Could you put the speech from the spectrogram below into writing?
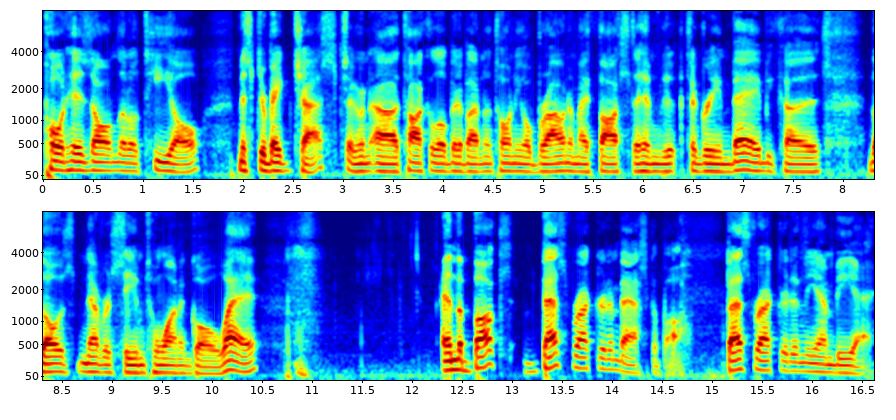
pulled his own little TO. Mr. Big Chest. I'm going to uh, talk a little bit about Antonio Brown and my thoughts to him to Green Bay because those never seem to want to go away. And the Bucks' best record in basketball, best record in the NBA,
